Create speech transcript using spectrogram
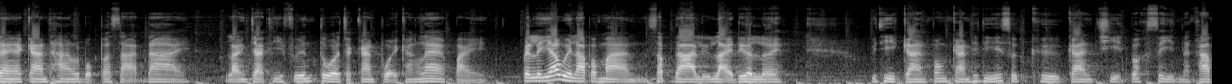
ดงอาการทางระบบประสาทได้ หลังจากที่ฟื้นตัวจากการป่วยครั้งแรกไป เป็นระยะเวลาประมาณสัปดาห์หรือหลายเดือนเลย วิธีการป้องกันที่ดีที่สุดคือการฉีดวัคซีนนะครับ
